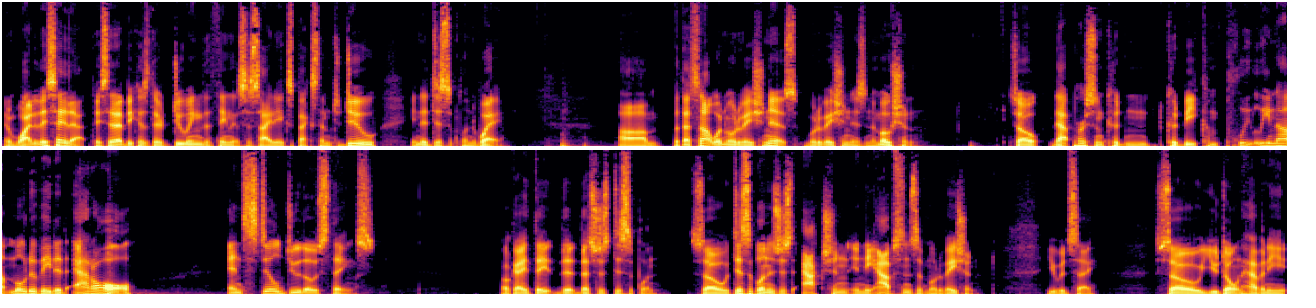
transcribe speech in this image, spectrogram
And why do they say that? They say that because they're doing the thing that society expects them to do in a disciplined way. Um, but that's not what motivation is. Motivation is an emotion. So that person could could be completely not motivated at all, and still do those things. Okay, they, they, that's just discipline. So discipline is just action in the absence of motivation, you would say. So you don't have any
